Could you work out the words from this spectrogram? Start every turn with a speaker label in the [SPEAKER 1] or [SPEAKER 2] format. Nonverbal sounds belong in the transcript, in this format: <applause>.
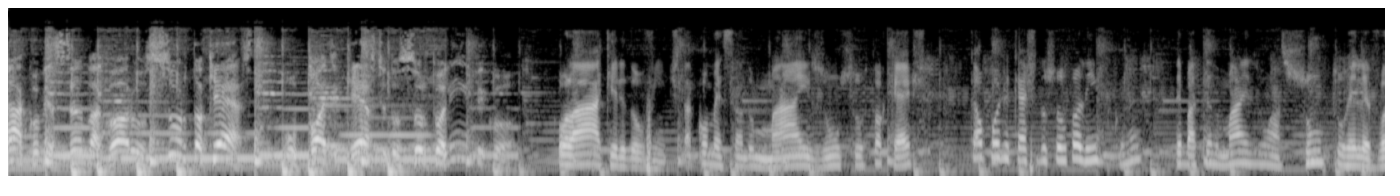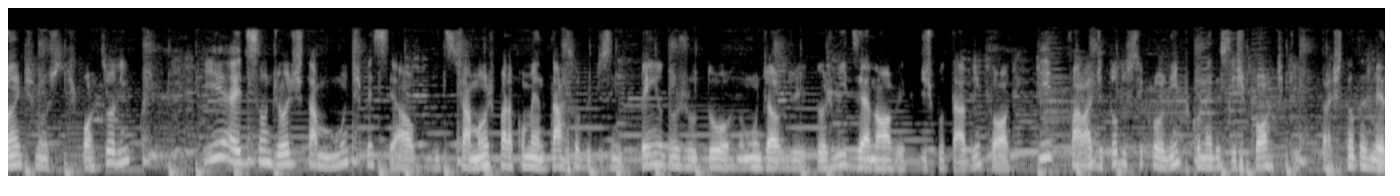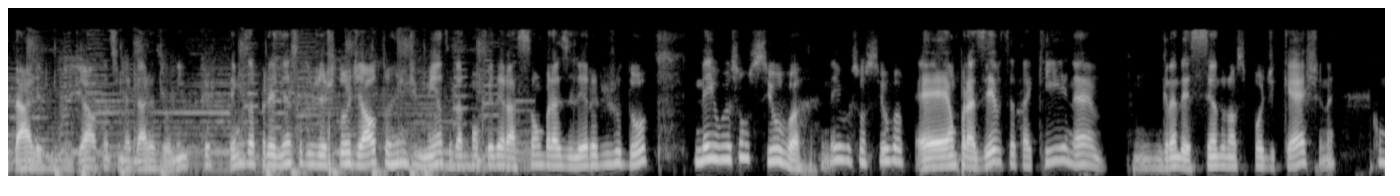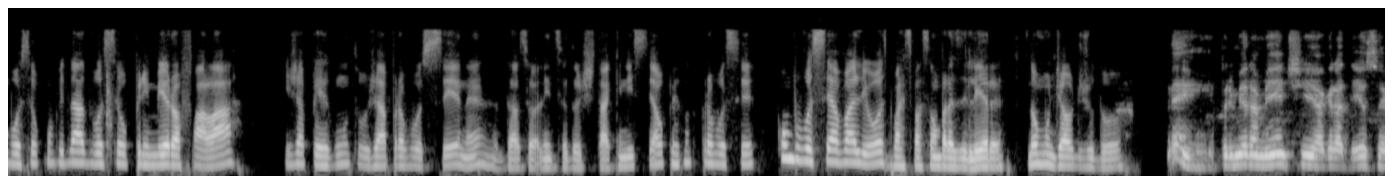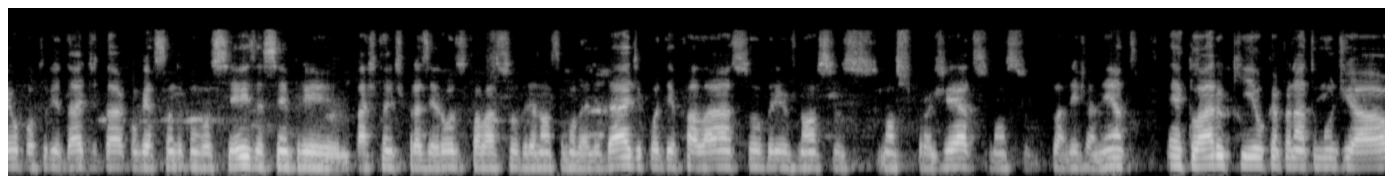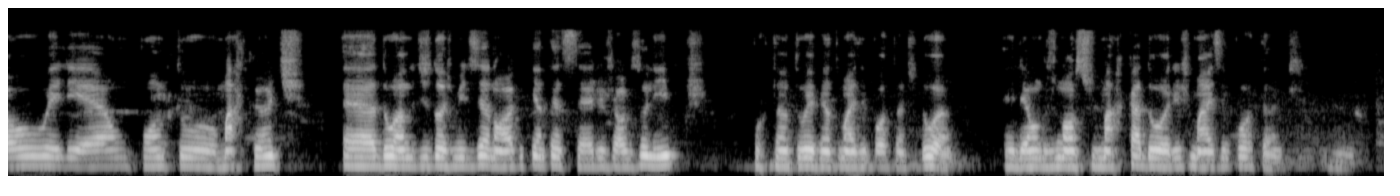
[SPEAKER 1] Está começando agora o SurtoCast, o podcast do surto olímpico.
[SPEAKER 2] Olá, querido ouvinte. Está começando mais um SurtoCast, que é o podcast do surto olímpico, né? Debatendo mais um assunto relevante nos esportes olímpicos e a edição de hoje está muito especial. Chamamos para comentar sobre o desempenho do judô no Mundial de 2019 disputado em Tóquio e falar de todo o ciclo olímpico né, desse esporte que traz tantas medalhas no Mundial, tantas medalhas olímpicas. Temos a presença do gestor de alto rendimento da Confederação Brasileira de Judô, Ney Wilson Silva. Ney Wilson Silva, é um prazer você estar aqui, né? Engrandecendo o nosso podcast, né? Com você o convidado, você é o primeiro a falar. E já pergunto já para você, né, da além de ser do destaque inicial, pergunto para você como você avaliou a participação brasileira no Mundial de Judô.
[SPEAKER 3] Bem, primeiramente agradeço a oportunidade de estar conversando com vocês. É sempre bastante prazeroso falar sobre a nossa modalidade, poder falar sobre os nossos nossos projetos, nosso planejamento. É claro que o Campeonato Mundial ele é um ponto marcante é, do ano de 2019, que antecede os Jogos Olímpicos, portanto, o evento mais importante do ano. Ele é um dos nossos marcadores mais importantes.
